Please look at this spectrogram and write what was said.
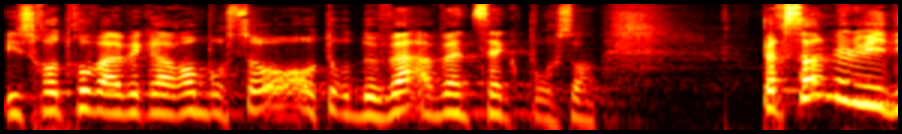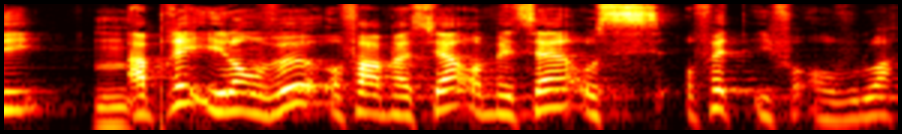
il se retrouve avec un remboursement autour de 20 à 25% Personne ne lui dit. Hmm. Après, il en veut aux pharmaciens, aux médecins. Au fait, il faut en vouloir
